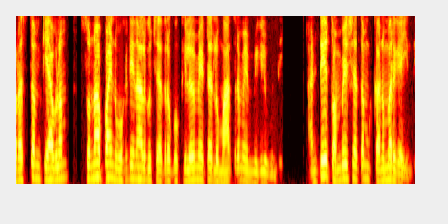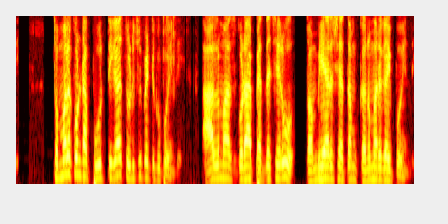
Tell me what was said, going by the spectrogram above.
ప్రస్తుతం కేవలం సున్నా పాయింట్ ఒకటి నాలుగు చదరపు కిలోమీటర్లు మాత్రమే మిగిలి ఉంది. అంటే తొంభై శాతం కనుమరుగైంది. తుమ్మలకుంట పూర్తిగా తుడిచిపెట్టుకుపోయింది. ఆల్మాస్ కూడా పెద్ద చెరువు తొంభై ఆరు శాతం కనుమరుగైపోయింది.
